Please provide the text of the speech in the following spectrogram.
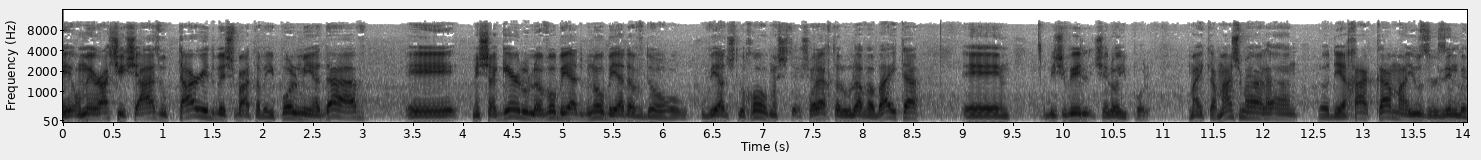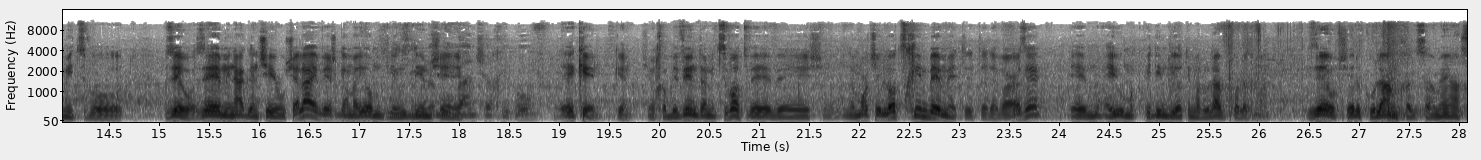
אומר רש"י שאז הוא טריד בשבטה ויפול מידיו, אה, משגר לו לבוא ביד בנו וביד עבדו וביד שלוחו, הוא מש- שולח את הלולב הביתה אה, בשביל שלא ייפול. מייקה משמע להן, להודיעך כמה היו זריזין במצוות. זהו, זה מנהג אנשי ירושלים ויש גם היום יהודים ש... במובן של חיבוב. אה, כן, כן, שמחבבים את המצוות ולמרות שלא צריכים באמת את הדבר הזה, הם היו מקפידים להיות עם הלולב כל הזמן. זהו, שיהיה לכולם חג שמח.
